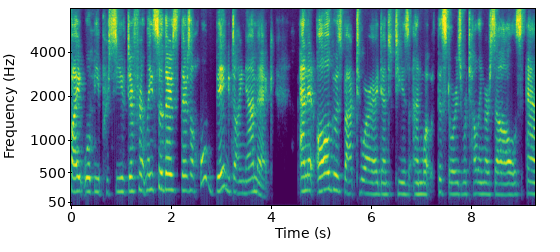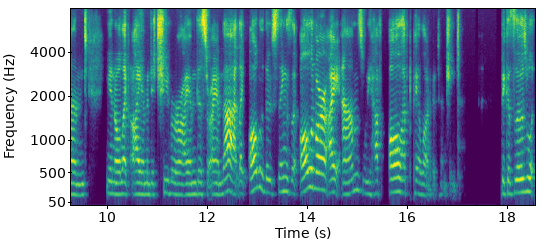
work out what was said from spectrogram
fight will be perceived differently. So there's there's a whole big dynamic. And it all goes back to our identities and what the stories we're telling ourselves and you know, like I am an achiever, or I am this, or I am that, like all of those things that all of our I ams, we have all have to pay a lot of attention to because those will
